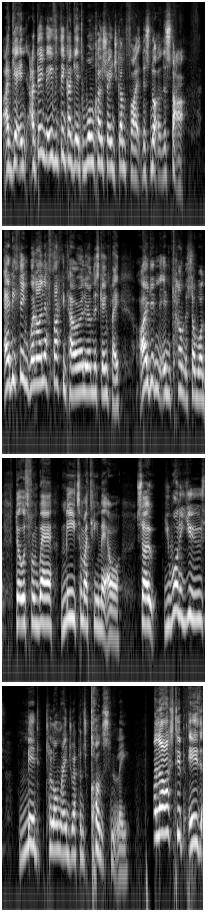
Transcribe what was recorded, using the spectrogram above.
I get in, I don't even think I get into one close range gunfight that's not at the start anything when I left Fracking Tower earlier in this gameplay, I didn't encounter someone that was from where me to my teammate are. So you want to use mid to long range weapons constantly. My last tip is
